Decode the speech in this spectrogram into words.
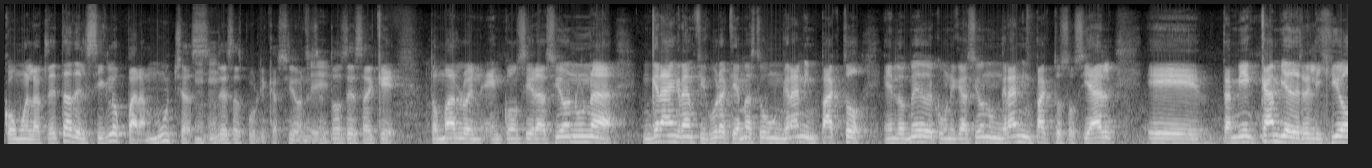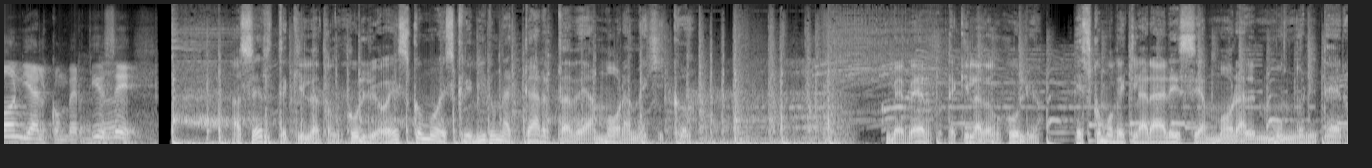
como el atleta del siglo para muchas de esas publicaciones. Sí. Entonces hay que tomarlo en, en consideración. Una gran, gran figura que además tuvo un gran impacto en los medios de comunicación, un gran impacto social. Eh, también cambia de religión y al convertirse Hacer tequila, Don Julio, es como escribir una carta de amor a México. Beber tequila, Don Julio, es como declarar ese amor al mundo entero.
